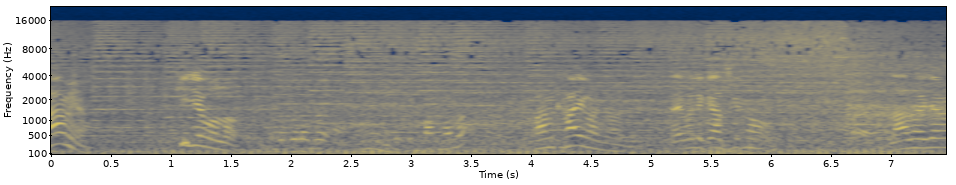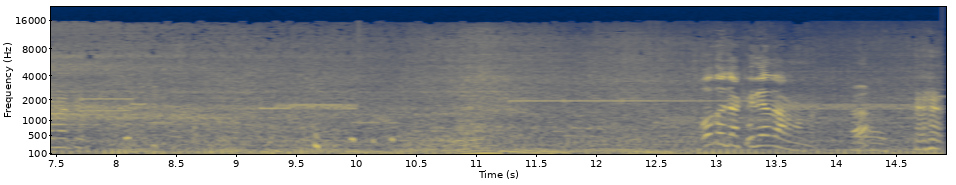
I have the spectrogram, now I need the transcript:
নি না মিয়া কি যে বলো পান খাব পান খাই মাঝে মাঝে তাই বলি কি আজকে খাও লাল হয়ে যাবে না ঠিক ও তো যা খেয়ে তার মনে হ্যাঁ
